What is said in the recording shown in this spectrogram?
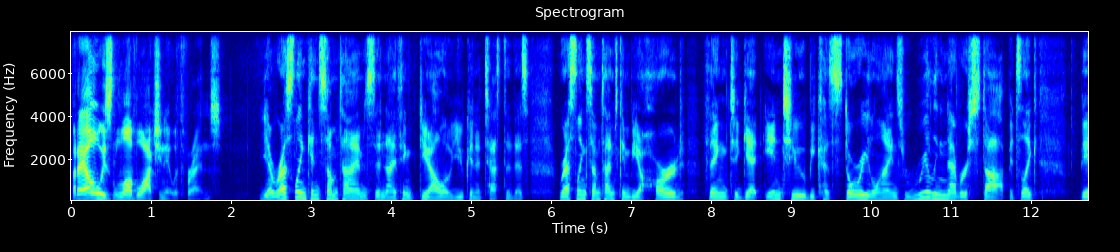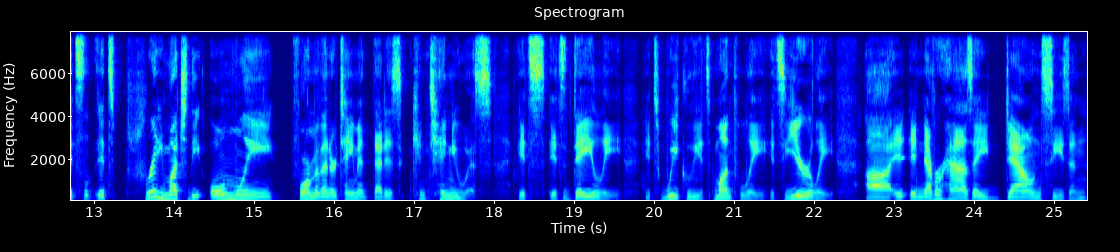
But i always love watching it with friends Yeah, wrestling can sometimes, and I think Diallo, you can attest to this. Wrestling sometimes can be a hard thing to get into because storylines really never stop. It's like, it's it's pretty much the only form of entertainment that is continuous. It's it's daily, it's weekly, it's monthly, it's yearly. Uh, it, it never has a down season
